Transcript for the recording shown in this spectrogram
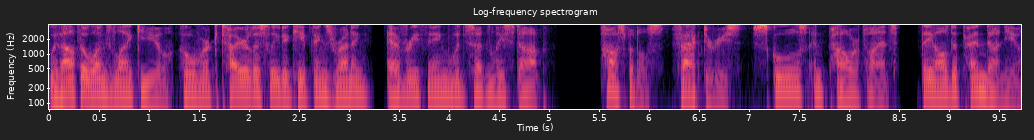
Without the ones like you, who work tirelessly to keep things running, everything would suddenly stop. Hospitals, factories, schools, and power plants, they all depend on you.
